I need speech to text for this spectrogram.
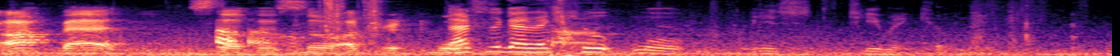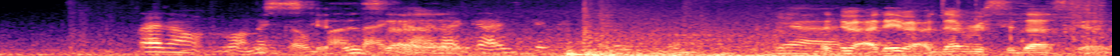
off bat stuff is so unpredictable. That's the guy that killed. Well, his teammate killed me. I don't want to go skin by that that? guy. That guy's getting killed. I, Yeah, did, I didn't, I've never see that skin.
